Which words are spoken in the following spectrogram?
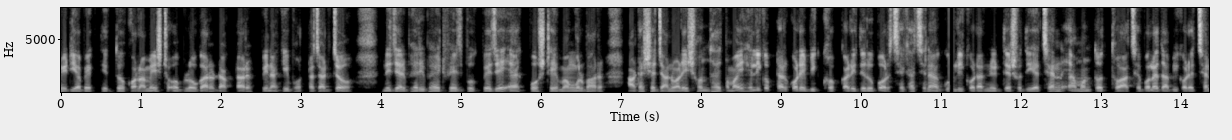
মিডিয়া ব্যক্তিত্ব, কলামিস্ট ও ব্লগার ডক্টর পিনাকি ভট্টাচার্য। নিজের ভেরিফাইড ফেসবুক পেজে এক পোস্টে মঙ্গলবার, আঠাশে জানুয়ারি সন্ধ্যায় সময় হেলিকপ্টার করে বিক্ষোভকারীদের উপর শেখ হাসিনা গুলি করার নির্দেশও দিয়েছেন, এমন তথ্য আছে বলে দাবি করেছেন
